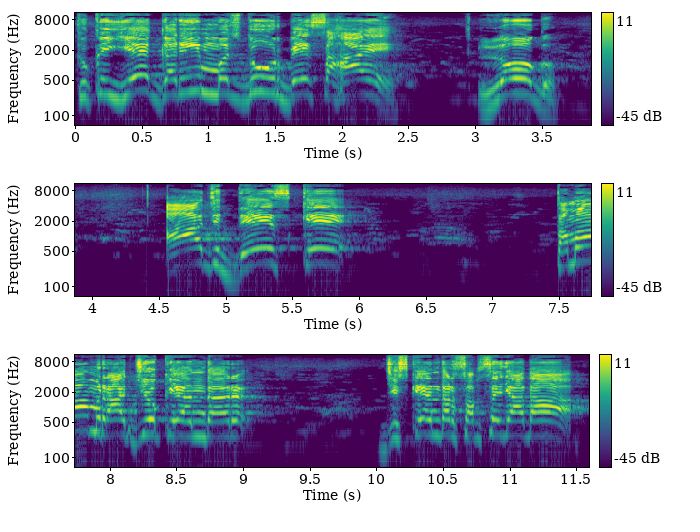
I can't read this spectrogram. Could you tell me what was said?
क्योंकि ये गरीब मजदूर, बेसहाय लोग आज देश के तमाम राज्यों के अंदर, जिसके अंदर सबसे ज़्यादा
